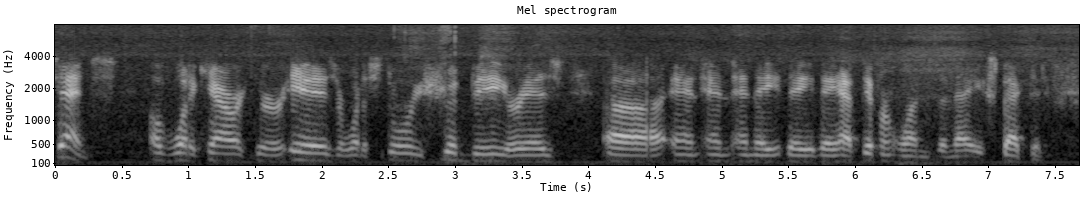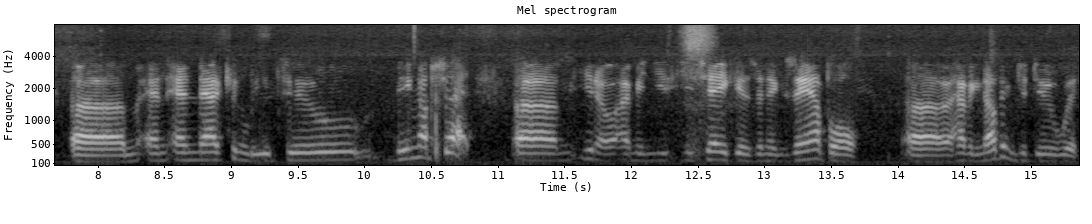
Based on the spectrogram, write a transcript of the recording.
sense of what a character is or what a story should be or is, uh, and, and, and they, they, they have different ones than they expected. Um, and, and that can lead to being upset. Um, you know, I mean, you, you take as an example, uh, having nothing to do with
